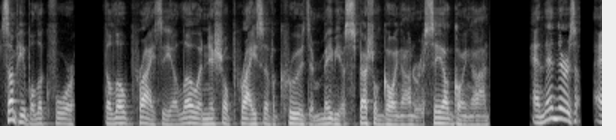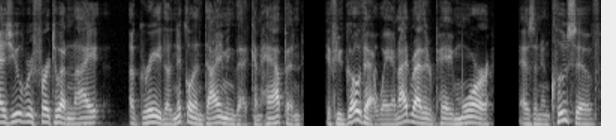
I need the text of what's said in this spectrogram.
some people look for the low price, the a low initial price of a cruise, and maybe a special going on or a sale going on. And then there's, as you refer to it, and I agree the nickel and diming that can happen if you go that way. And I'd rather pay more as an inclusive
